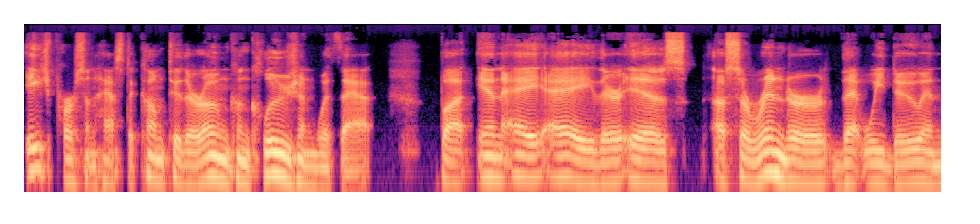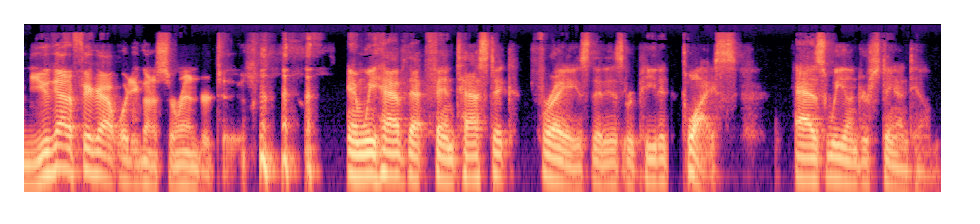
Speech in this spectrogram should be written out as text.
Each person has to come to their own conclusion with that. But in AA, there is a surrender that we do, and you got to figure out what you're going to surrender to. and we have that fantastic phrase that is repeated twice as we understand Him.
